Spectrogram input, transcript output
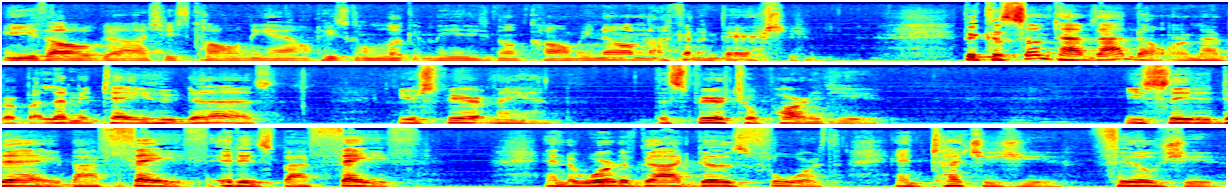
And you thought, oh gosh, he's calling me out. He's going to look at me and he's going to call me. No, I'm not going to embarrass you. Because sometimes I don't remember, but let me tell you who does. Your spirit man, the spiritual part of you. You see, today, by faith, it is by faith. And the Word of God goes forth and touches you, fills you,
